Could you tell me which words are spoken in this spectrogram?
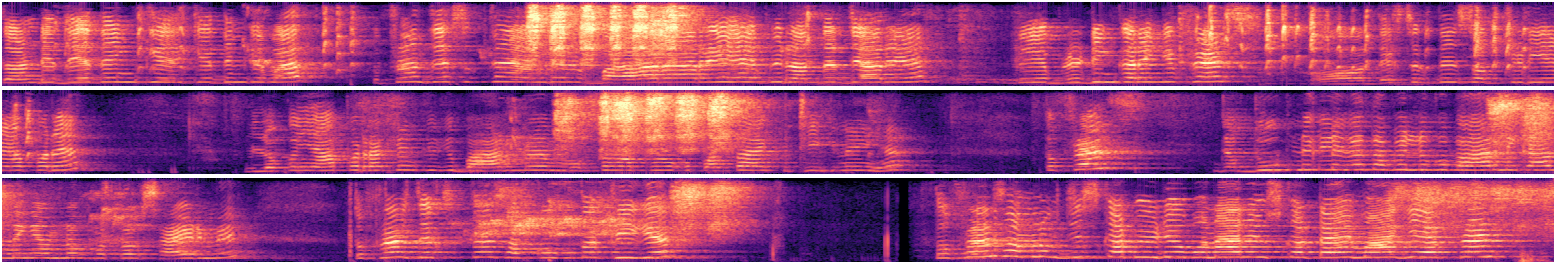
तो अंडे दे देंगे के दिन के बाद। तो फ्रेंड्स देख सकते हैं, अंडे बाहर आ रहे हैं, फिर अंदर जा रहे हैं। तो ये ब्रीडिंग करेंगे फ्रेंड्स और देख सकते हैं, सब चिड़िया यहाँ पर है। लोग को यहाँ पर रखें, क्योंकि बाहर में मौसम आप लोगों को पता है कि ठीक नहीं है। तो फ्रेंड्स जब धूप निकलेगा, तब इन लोग को बाहर निकाल देंगे हम लोग मतलब साइड में। तो फ्रेंड्स देख सकते हैं सबको तो ठीक है। तो फ्रेंड्स हम लोग जिसका वीडियो बना रहे हैं, उसका टाइम आ गया फ्रेंड्स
